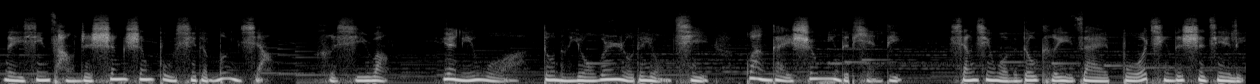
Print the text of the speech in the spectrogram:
内心藏着生生不息的梦想和希望，愿你我都能用温柔的勇气灌溉生命的田地，相信我们都可以在薄情的世界里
